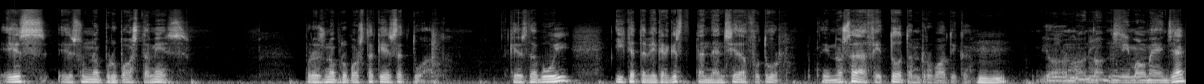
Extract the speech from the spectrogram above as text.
és, és una proposta més, però és una proposta que és actual, que és d'avui i que també crec que és tendència de futur. Dir, no s'ha de fer tot amb robòtica. Mm -hmm. Jo, Ni no, molt no, menys. ni molt menys, eh?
